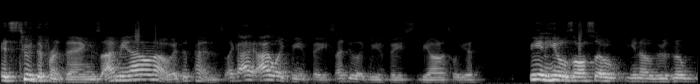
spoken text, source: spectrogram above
it's two different things. I mean, I don't know. It depends. Like I, I like being face. I do like being face, to be honest with you. Being heels also, you know, there's no.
